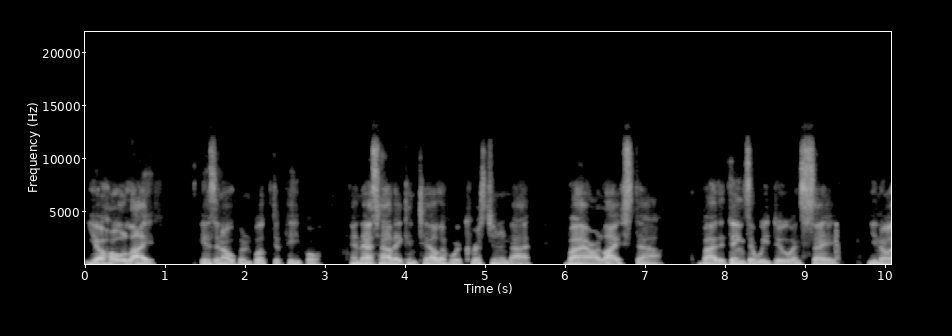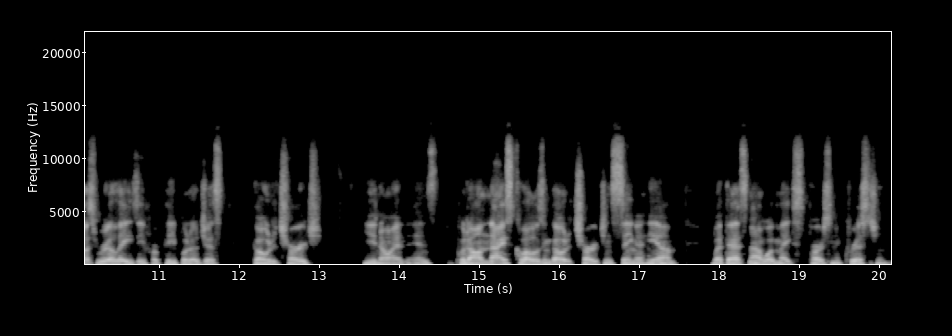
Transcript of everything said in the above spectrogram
Your whole life is an open book to people. And that's how they can tell if we're Christian or not by our lifestyle, by the things that we do and say. You know, it's real easy for people to just go to church, you know, and, and put on nice clothes and go to church and sing a hymn, but that's not what makes a person a Christian.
